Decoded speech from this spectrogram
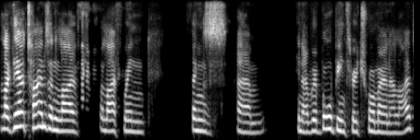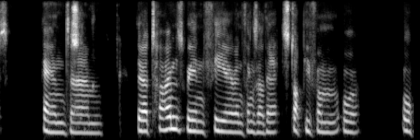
like there are times in life life when things um, you know we've all been through trauma in our lives, and um, there are times when fear and things like that stop you from or or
